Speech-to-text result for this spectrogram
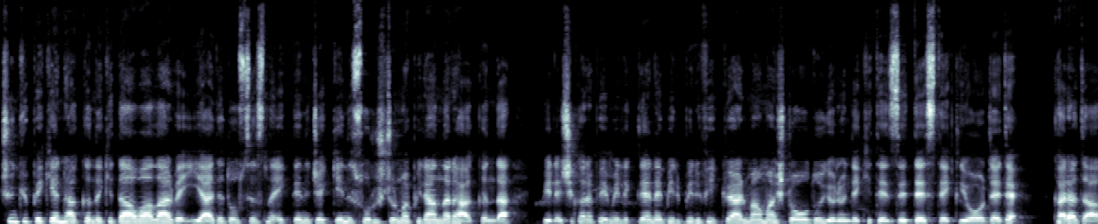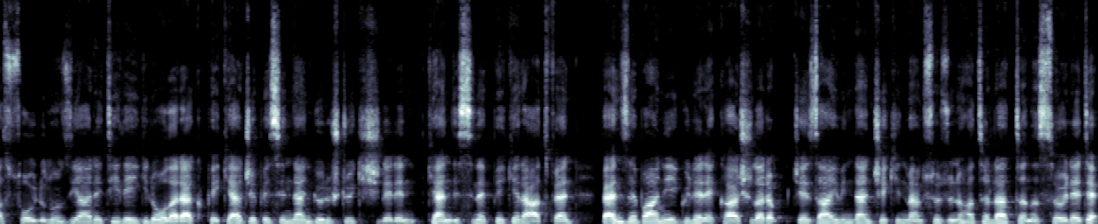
çünkü Peker'in hakkındaki davalar ve iade dosyasına eklenecek yeni soruşturma planları hakkında Birleşik Arap Emirlikleri'ne bir briefing verme amaçlı olduğu yönündeki tezi destekliyor dedi. Karadağ, Soylu'nun ziyaretiyle ilgili olarak Peker cephesinden görüştüğü kişilerin kendisine Peker'e atfen ben zebaniyi gülerek karşılarım, cezaevinden çekinmem sözünü hatırlattığını söyledi.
